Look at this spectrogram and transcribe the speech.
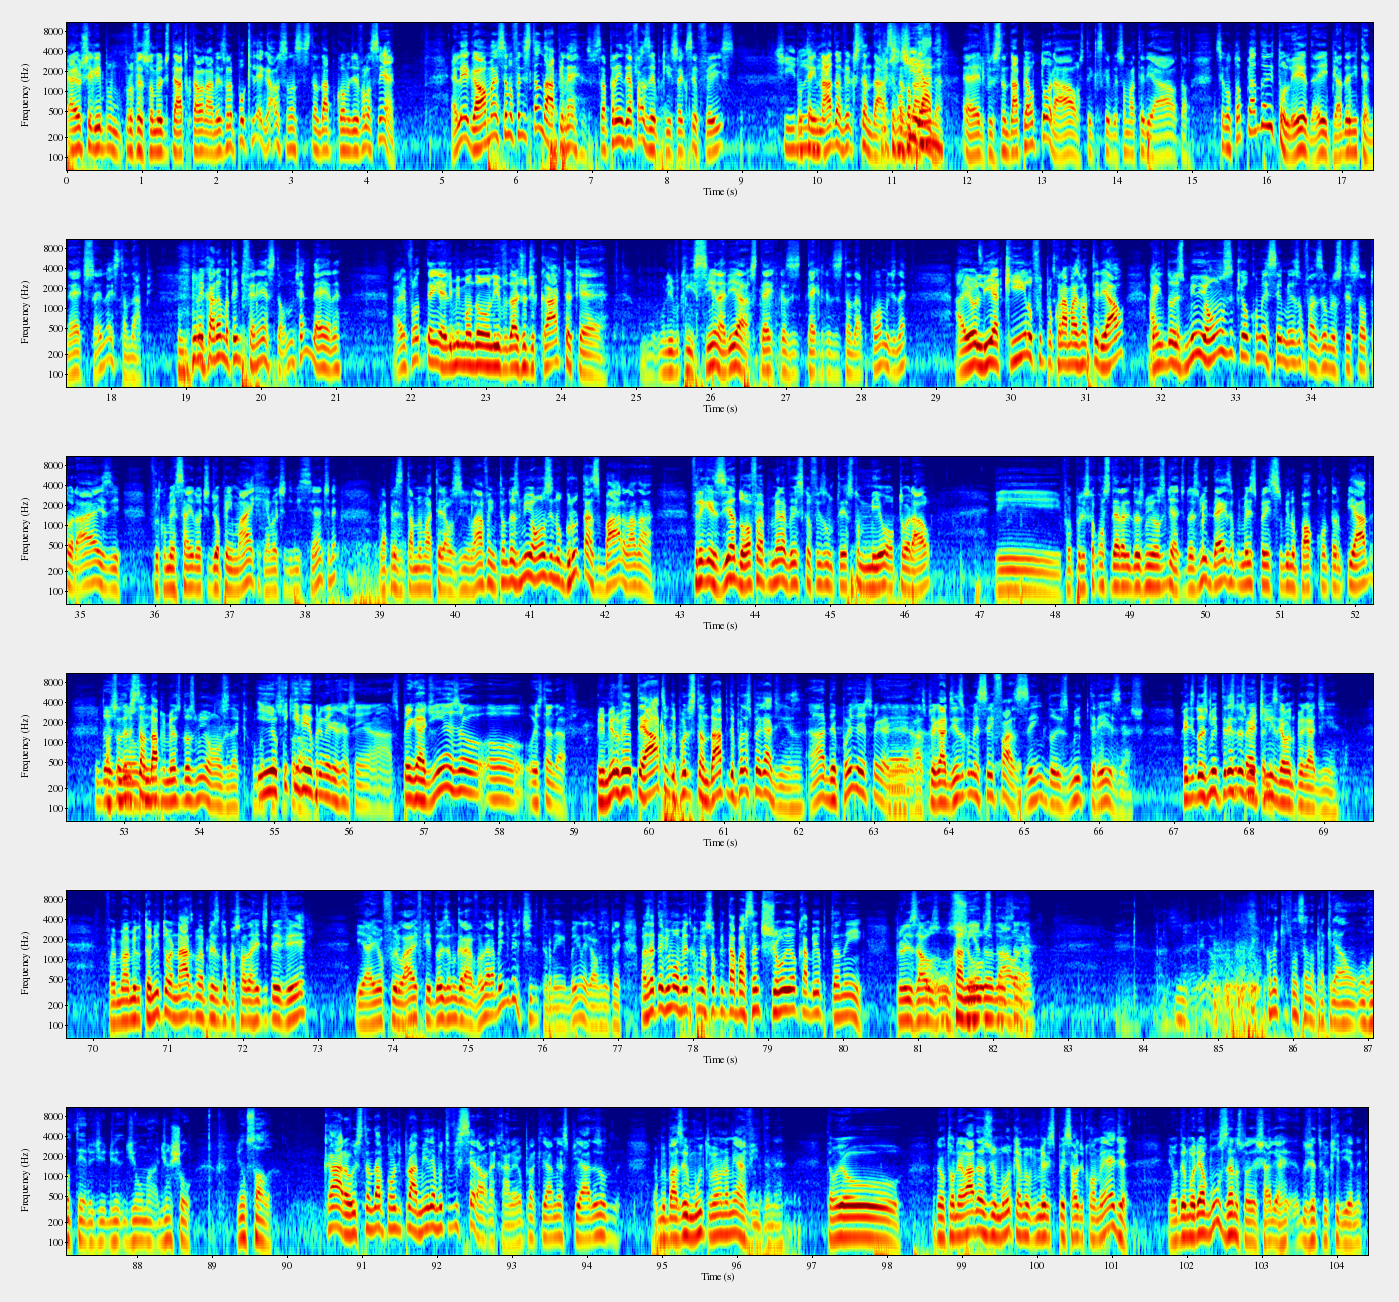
Aí eu cheguei para um professor meu de teatro que tava na mesa e falei, pô, que legal esse lance de stand-up comedy. Ele falou assim, é, é legal, mas você não fez stand-up, né? Você precisa aprender a fazer, porque isso aí que você fez Tiro, não tem hein, nada a ver com stand-up. Você Stand-up- contou piada. É, ele fez stand-up é autoral, você tem que escrever seu material e tal. Você contou piada Ari Toledo aí, piada na internet, isso aí não é stand-up. Falei, caramba, tem diferença? Então, não tinha ideia, né? Aí ele falou, tem. Aí ele me mandou um livro da Judy Carter, que é um livro que ensina ali as técnicas, técnicas de stand-up comedy, né? Aí eu li aquilo, fui procurar mais material. Aí em 2011 que eu comecei mesmo a fazer os meus textos autorais e fui começar a ir noite de open mic, que é a noite de iniciante, né? Pra apresentar meu materialzinho lá. Então 2011 no Grutas Bar, lá na freguesia do Ó, foi a primeira vez que eu fiz um texto meu autoral. E foi por isso que eu considero ali 2011 em diante. 2010 a primeira experiência de subir no palco contando piada. Mas fazendo 2011. stand-up mesmo em 2011, né? E o que, que veio primeiro, assim, as pegadinhas ou, ou o stand-up? Primeiro veio o teatro, depois o stand-up, depois as pegadinhas. Né? Ah, depois veio as É, pegadinhas. as pegadinhas eu comecei a fazer em 2013, acho. Fiquei de 2013 a Foi perto 2015 gravando pegadinha. Foi meu amigo Toninho Tornado que me apresentou o pessoal da Rede TV. E aí eu fui lá e fiquei dois anos gravando. Era bem divertido também, bem legal fazer pegadinha. Mas aí teve um momento que começou a pintar bastante show e eu acabei optando em priorizar os, o os caminho shows do, e do tal. é. stand-up. É, legal. E como é que funciona pra criar um, um roteiro de, de, de uma, de um show? De um solo? Cara, o stand-up comedy pra mim é muito visceral, né, cara? Eu, pra criar minhas piadas, eu, eu me baseio muito mesmo na minha vida, né? Então eu. No Toneladas de Humor, que é meu primeiro especial de comédia, eu demorei alguns anos pra deixar ele do jeito que eu queria, né?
